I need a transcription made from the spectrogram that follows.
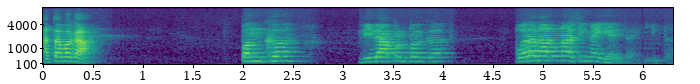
आता बघा पंख लिहिला आपण पंख परत अनुनासिक नाही घ्यायचा आहे इथं.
